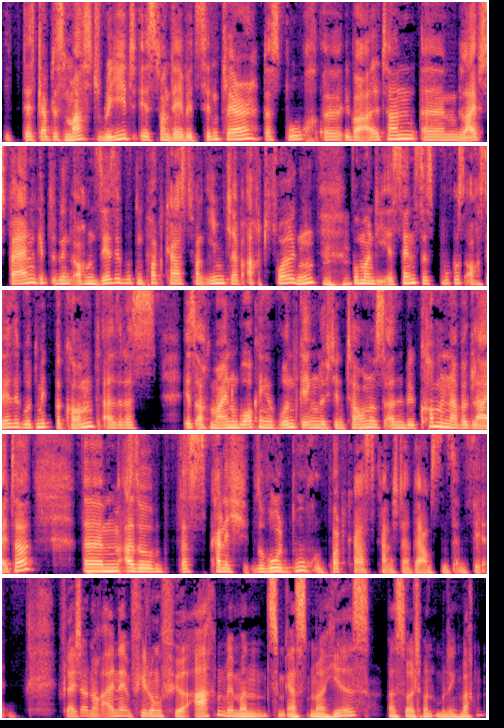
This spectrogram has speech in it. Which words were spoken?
ich glaube, das Must Read ist von David Sinclair, das Buch äh, über Altern. Ähm, Lifespan gibt übrigens auch einen sehr, sehr guten Podcast von ihm, ich glaube acht Folgen, mhm. wo man die Essenz des Buches auch sehr, sehr gut mitbekommt. Also das ist auf meinen Walking-Rundgängen durch den Taunus also ein willkommener Begleiter. Ähm, also das kann ich, sowohl Buch und Podcast kann ich da wärmstens empfehlen. Vielleicht auch noch eine Empfehlung für Aachen, wenn man zum ersten Mal mal hier ist, was sollte man unbedingt machen?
